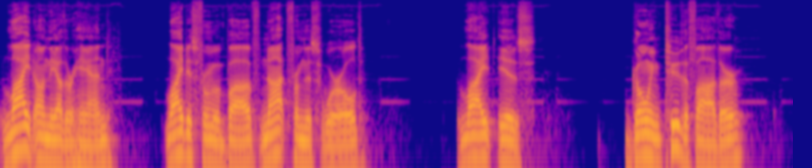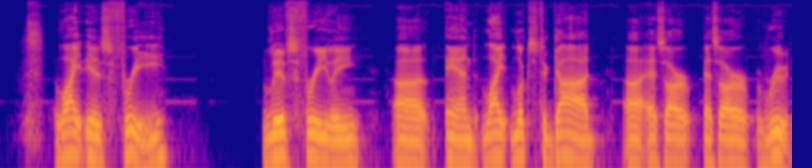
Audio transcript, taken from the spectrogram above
Light, on the other hand, light is from above, not from this world. Light is going to the Father. Light is free, lives freely, uh, and light looks to God uh, as our as our root,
